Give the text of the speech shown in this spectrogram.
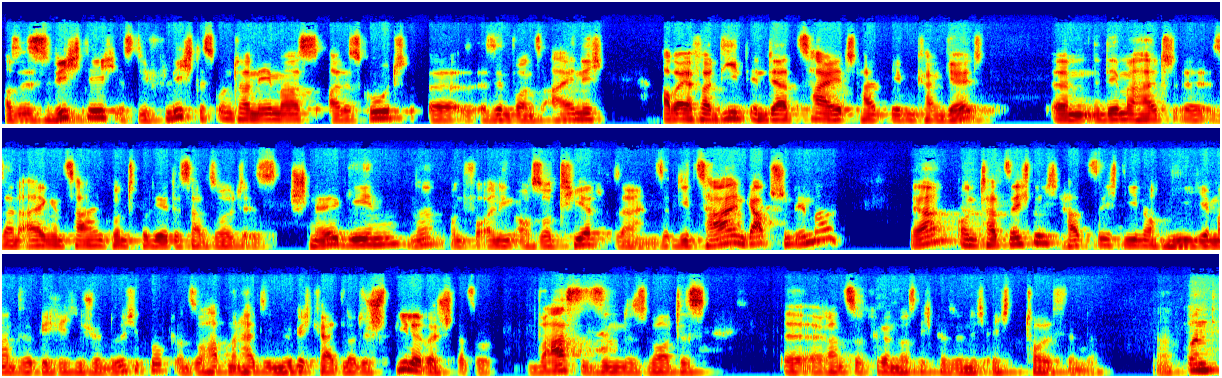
Also ist wichtig, ist die Pflicht des Unternehmers, alles gut, äh, sind wir uns einig. Aber er verdient in der Zeit halt eben kein Geld, ähm, indem er halt seine eigenen Zahlen kontrolliert. Deshalb sollte es schnell gehen ne? und vor allen Dingen auch sortiert sein. Die Zahlen gab es schon immer. Ja, und tatsächlich hat sich die noch nie jemand wirklich richtig schön durchgeguckt. Und so hat man halt die Möglichkeit, Leute spielerisch, also wahrsten Sinne des Wortes, äh, ranzuführen, was ich persönlich echt toll finde. Ja. Und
